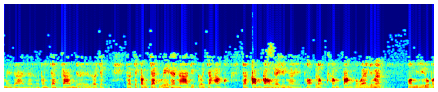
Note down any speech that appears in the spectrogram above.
ไม่ได้แล้ว เราต้องจัดการเยอะเราจะเราจะกำจัดเวทนาที่เกิดจากจากกรรมเก่าได้ยังไง เพราะเราทำกรรมเอาไว้ใช่ไหมเพราะมีรูป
